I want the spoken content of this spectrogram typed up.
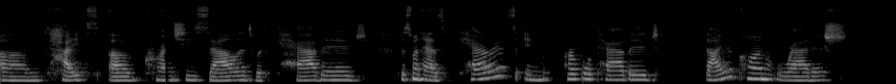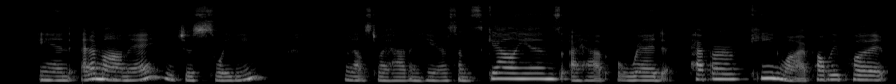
um, types of crunchy salads with cabbage. This one has carrots and purple cabbage, daikon radish, and edamame, which is soybean. What else do I have in here? Some scallions. I have red pepper, quinoa. I probably put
